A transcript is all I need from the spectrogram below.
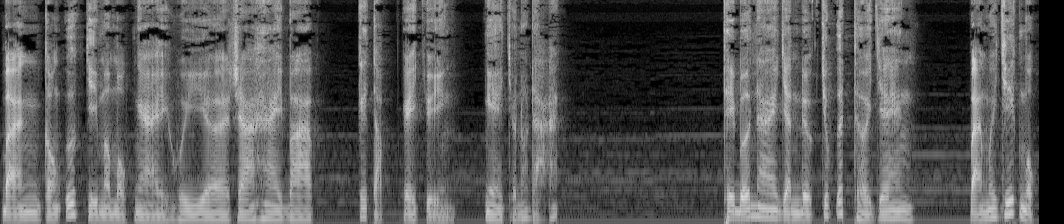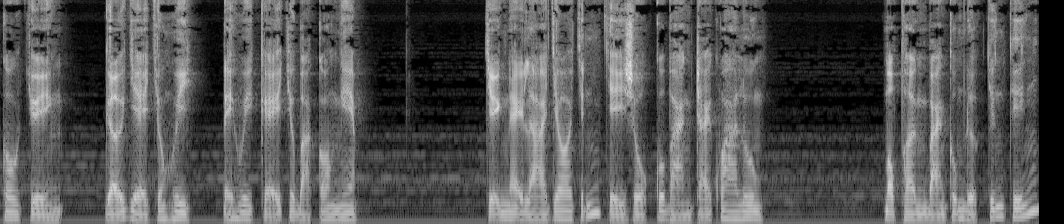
Bạn còn ước gì mà một ngày Huy ờ, ra hai ba cái tập kể chuyện, Nghe cho nó đã. Thì bữa nay dành được chút ít thời gian, Bạn mới viết một câu chuyện Gửi về cho Huy Để Huy kể cho bà con nghe. Chuyện này là do chính chị ruột của bạn trải qua luôn. Một phần bạn cũng được chứng kiến,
